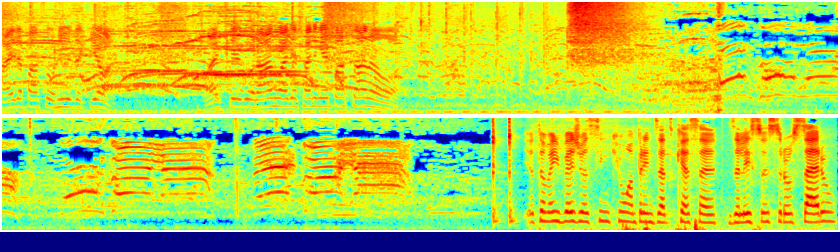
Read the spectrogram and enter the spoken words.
Saída para sorriso aqui, ó. Vai segurar, não vai deixar ninguém passar não, ó. eu também vejo assim que um aprendizado que essas eleições trouxeram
